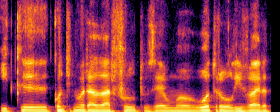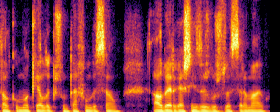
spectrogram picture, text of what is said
e que continuará a dar frutos. É uma outra oliveira, tal como aquela que, junto à Fundação, alberga as cinzas do José Saramago.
